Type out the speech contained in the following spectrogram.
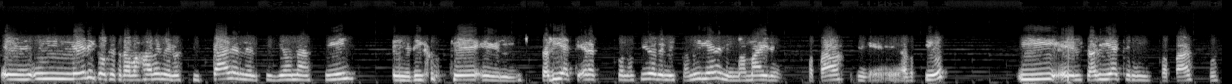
Eh, un médico que trabajaba en el hospital en el que yo nací eh, dijo que él sabía que era conocido de mi familia, de mi mamá y de mi papá eh, adoptivos, y él sabía que mis papás, pues,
